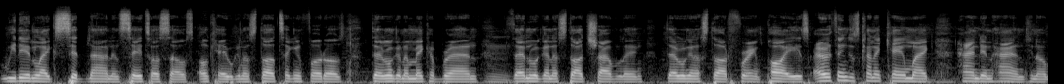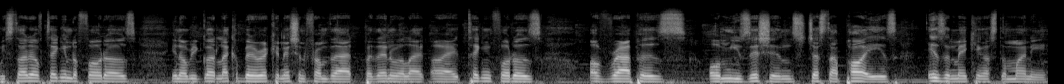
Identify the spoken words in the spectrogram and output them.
we didn't like sit down and say to ourselves, okay, we're gonna start taking photos, then we're gonna make a brand, mm. then we're gonna start traveling, then we're gonna start throwing parties. Everything just kind of came like hand in hand. You know, we started off taking the photos. You know, we got like a bit of recognition from that, but then we we're like, all right, taking photos of rappers or musicians just at parties isn't making us the money.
